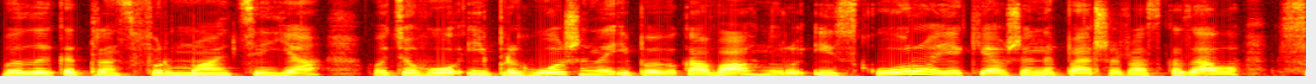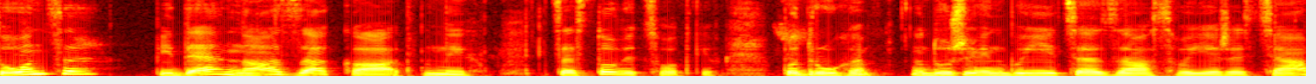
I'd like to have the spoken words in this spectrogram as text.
велика трансформація оцього і Пригожина, і ПВК Вагнеру, і скоро, як я вже не перший раз сказала, сонце піде на закат в них. Це 100%. По-друге, дуже він боїться за своє життя.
